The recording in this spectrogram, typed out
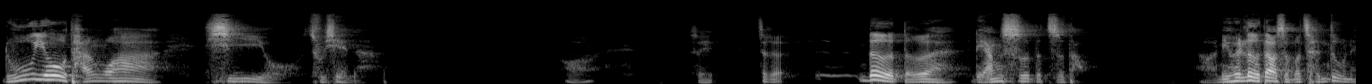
如有昙花，稀有出现呐。哦，所以这个乐得啊，良师的指导啊，你会乐到什么程度呢？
